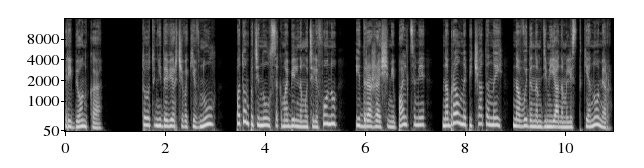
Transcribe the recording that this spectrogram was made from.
ребенка. Тот недоверчиво кивнул, потом потянулся к мобильному телефону и дрожащими пальцами набрал напечатанный на выданном Демьяном листке номер.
